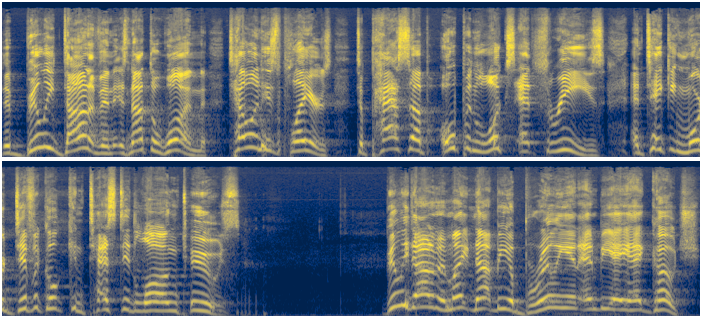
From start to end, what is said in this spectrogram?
that Billy Donovan is not the one telling his players to pass up open looks at threes and taking more difficult contested long twos. Billy Donovan might not be a brilliant NBA head coach.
